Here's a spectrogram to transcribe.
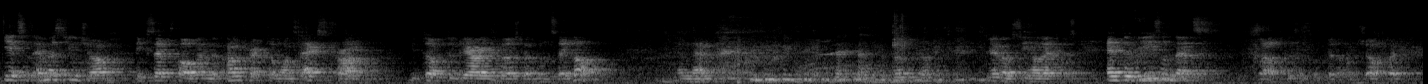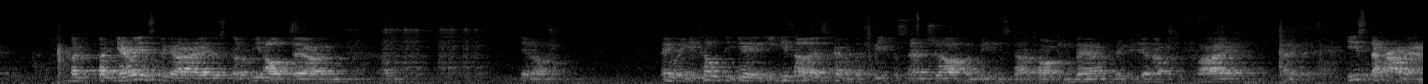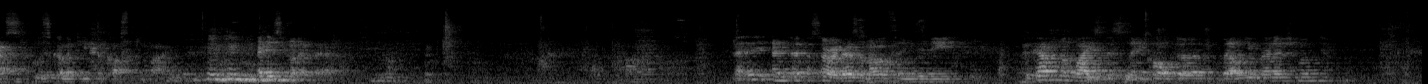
yeah, it's an MSU job, except for when the contractor wants extra, you talk to Gary first and he'll say no. And then, you know, see how that goes. And the reason that's, well, this is a bit of a joke, but, but, but Gary is the guy who's going to be out there and, um, you know, Anyway, he told the gig, he thought it's kind of a 3% job and we can start talking there, maybe get up to 5 Anyway, he's the hard ass who's going to keep the cost in mind. and he's good at that. And, and uh, sorry, there's another thing we need. The government likes this thing called uh, value management.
